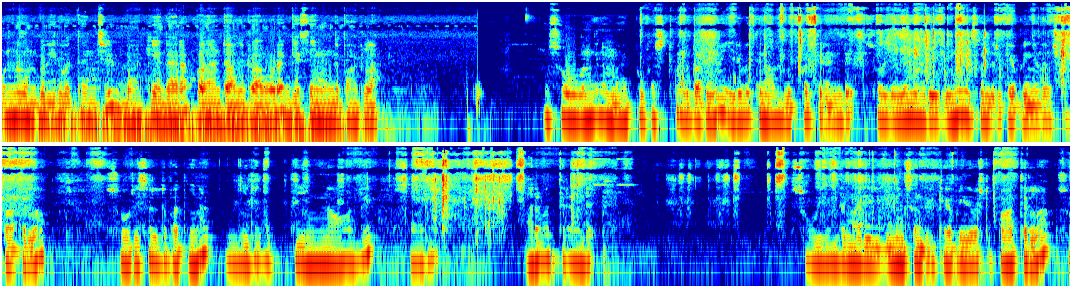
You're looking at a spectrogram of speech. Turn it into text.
ஒன்று ஒன்பது இருபத்தஞ்சு பாக்கியதாரா பதினெட்டாவது ட்ராவோட கெஸ்ஸிங் வந்து பார்க்கலாம். ஸோ வந்து நம்ம இப்போ ஃபஸ்ட்டு வந்து பார்த்தீங்கன்னா இருபத்தி நாலு முப்பத்தி ரெண்டு ஸோ எந்த மாதிரி வின்னிங்ஸ் வந்திருக்கு அப்படிங்கிறத ஃபஸ்ட்டு பார்த்துடலாம். ஸோ ரிசல்ட் பார்த்தீங்கன்னா இருபத்தி நாலு சாரி அறுபத்தி ரெண்டு ஸோ இந்த மாதிரி வின்னிங்ஸ் வந்திருக்கு அப்படிங்கிறத ஃபஸ்ட்டு பார்த்துடலாம். ஸோ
